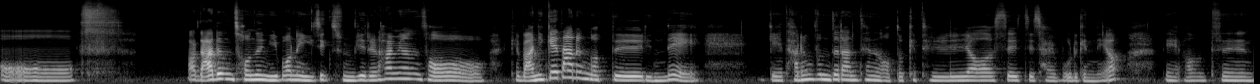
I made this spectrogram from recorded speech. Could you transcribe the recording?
어, 아, 나름 저는 이번에 이직 준비를 하면서 이렇게 많이 깨달은 것들인데 이게 다른 분들한테는 어떻게 들렸을지 잘 모르겠네요. 네, 아무튼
